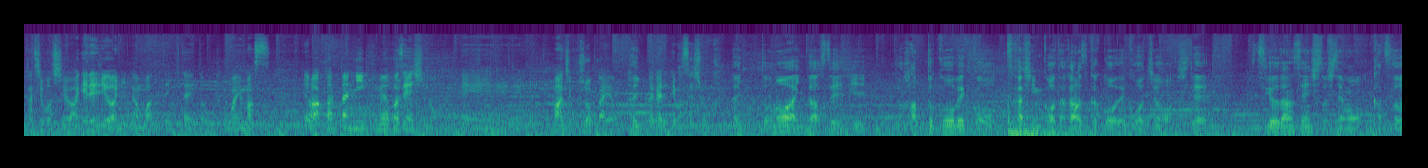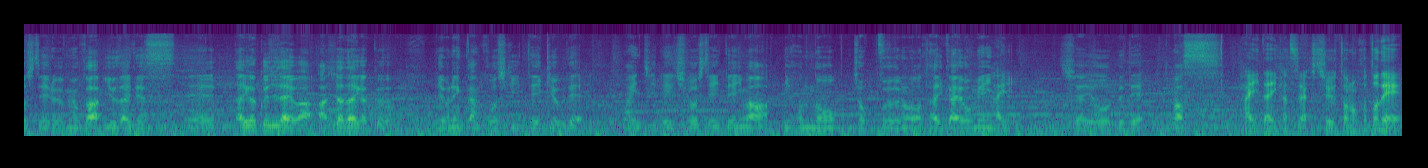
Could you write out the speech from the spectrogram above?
勝ち星を挙げれるように頑張っていきたいと思います。では簡単に梅岡選手の、えーまあ、自己紹介をお願いできますでしょうか、はい、とノアインドアステージ、ハット神戸港、塚新港、宝塚港でコーチをして、実業団選手としても活動している梅岡雄大です、えー大学時代はアジア大学で4年間公式定休部で毎日練習をしていて、今は日本のジョップの大会をメインにはい試合を出ています。はい、大活躍中とのことで、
